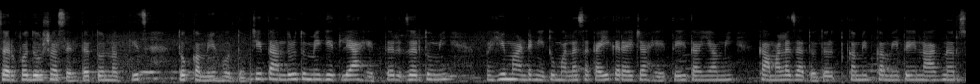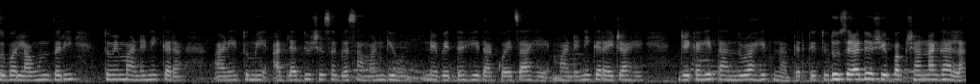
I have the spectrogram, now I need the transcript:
सर्पदोष असेल तर तो नक्कीच तो कमी होतो. जी तांदूळ तुम्ही घेतले आहेत तर जर तुम्ही ही मांडणी तुम्हाला सकाळी करायची आहे ते ताई आम्ही कामाला जातो तर कमीत कमी ते नाग नरसोबा लावून तरी तुम्ही मांडणी करा आणि तुम्ही आदल्याच दिवशी सगळं सामान घेऊन नैवेद्य हे दाखवायचं आहे मांडणी करायची आहे जे काही तांदूळ आहेत ना तर ते दुसऱ्या दिवशी पक्ष्यांना घाला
